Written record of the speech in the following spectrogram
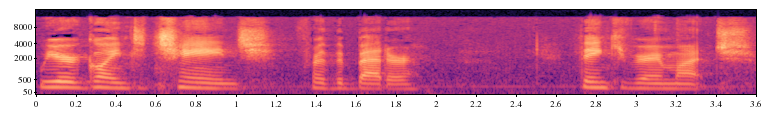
we are going to change for the better. Thank you very much.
